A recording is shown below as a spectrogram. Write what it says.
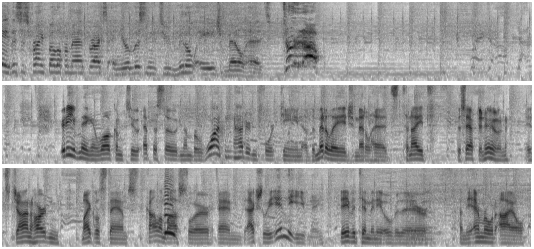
Hey, this is Frank Bello from Anthrax, and you're listening to Middle Age Metalheads. Turn it up! Good evening, and welcome to episode number 114 of the Middle Age Metalheads. Tonight, this afternoon, it's John Harden, Michael Stamps, Colin Bossler, and actually in the evening, David Timoney over there on the Emerald Isle.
